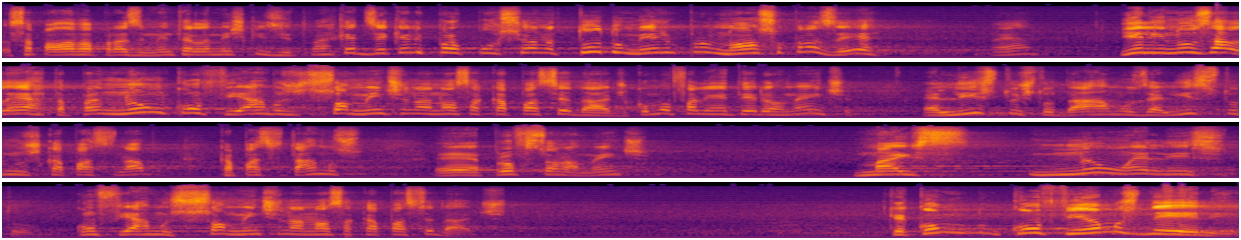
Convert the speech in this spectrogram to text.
Essa palavra aprazimento ela é meio esquisita, mas quer dizer que ele proporciona tudo mesmo para o nosso prazer. né? E ele nos alerta para não confiarmos somente na nossa capacidade. Como eu falei anteriormente, é lícito estudarmos, é lícito nos capacitarmos é, profissionalmente, mas não é lícito confiarmos somente na nossa capacidade. Porque como confiamos nele,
